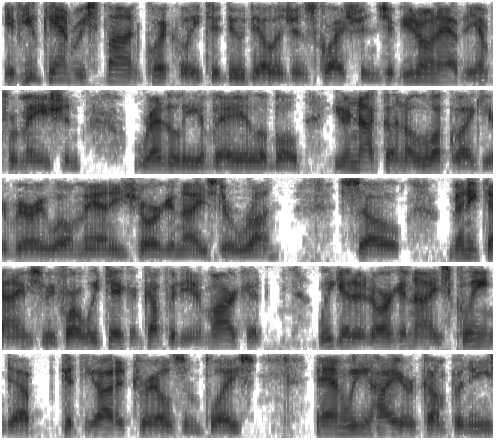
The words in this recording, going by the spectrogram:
if you can't respond quickly to due diligence questions, if you don't have the information readily available, you're not going to look like you're very well managed, organized, or run. So many times before we take a company to market, we get it organized, cleaned up, get the audit trails in place, and we hire companies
